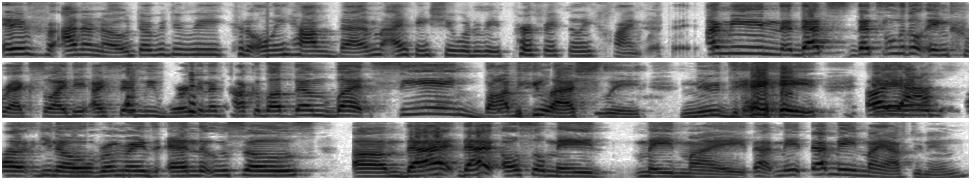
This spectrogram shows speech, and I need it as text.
if I don't know WWE could only have them, I think she would be perfectly fine with it. I mean, that's that's a little incorrect. So I did. I said we were going to talk about them, but seeing Bobby Lashley, New Day, Oh yeah, uh, you know, Roman Reigns and the Usos, um, that that also made made my that made that made my afternoon.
